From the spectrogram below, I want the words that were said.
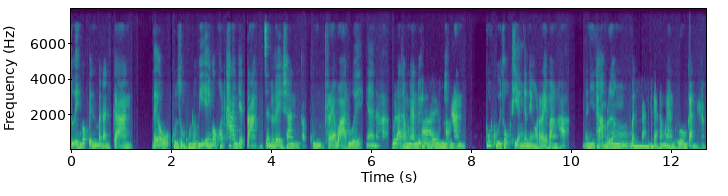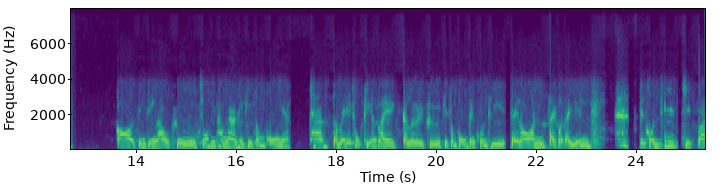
ตัวเองก็เป็นบรรณาธิการ แล้วคุณสมพงษ์ทวีเองก็ค่อนข้างจะต่าง generation กับคุณแพรวาด้วยเนี่ยนะคะเวลาทำงานด้วยกันมีการพูดคุยถกเถียงกันอย่างไรบ้างคะอันนี้ถามเรื่องบรรยากาศการทำงานร่วมกันค่ะก็จริงๆแล้วคือช่วงที่ทำงานให้พี่สมพงษ์เนี่ยแทบจะไม่ได้ถกเถียงอะไรกันเลย คือพี่สมพงษ์เป็นคนที่ใจร้อนแต่ก็ใจเย็น เป็นคนที่คิดว่า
